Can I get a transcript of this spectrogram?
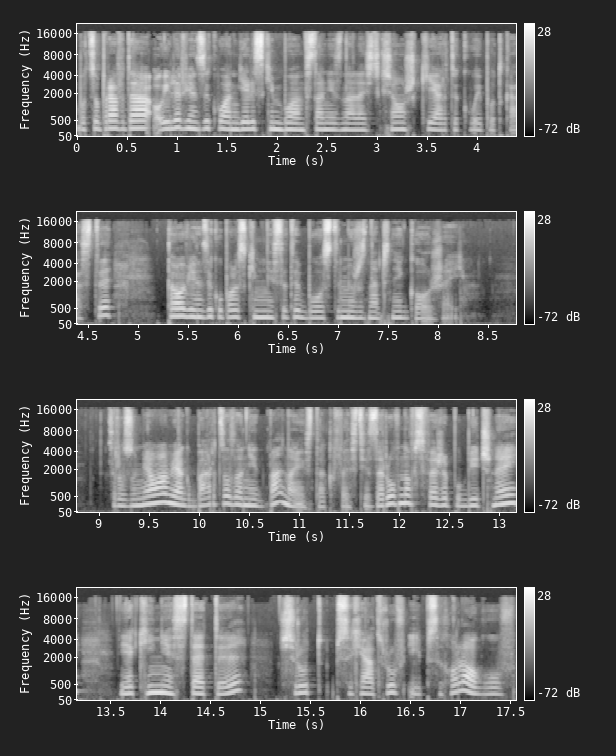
Bo co prawda, o ile w języku angielskim byłam w stanie znaleźć książki, artykuły i podcasty, to w języku polskim niestety było z tym już znacznie gorzej. Zrozumiałam, jak bardzo zaniedbana jest ta kwestia, zarówno w sferze publicznej, jak i niestety wśród psychiatrów i psychologów.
